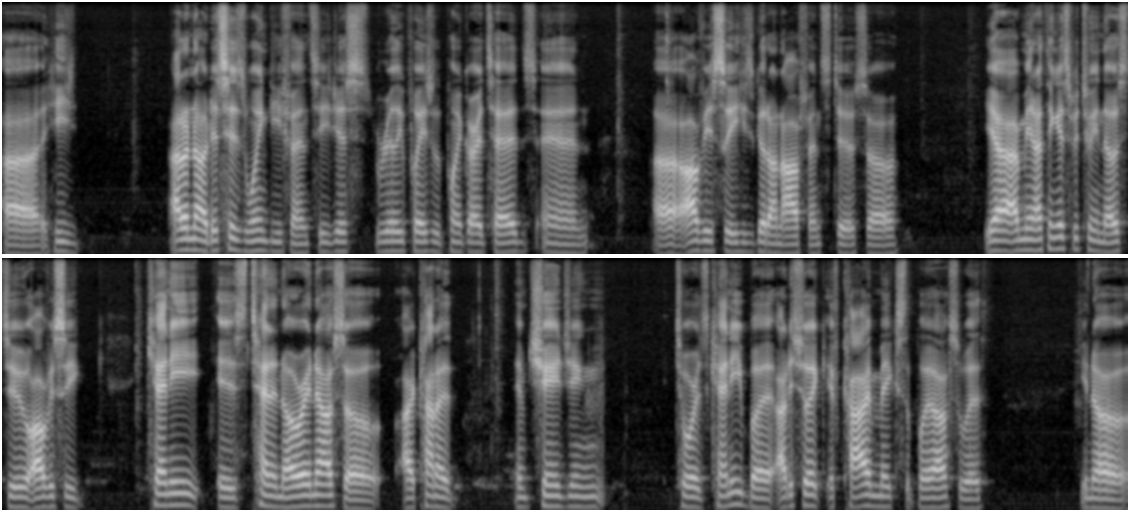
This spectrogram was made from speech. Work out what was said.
Uh, he, I don't know, just his wing defense. He just really plays with point guards' heads, and uh, obviously he's good on offense too. So, yeah, I mean, I think it's between those two. Obviously, Kenny is ten and zero oh right now, so I kind of am changing towards Kenny, but I just feel like if Kai makes the playoffs with, you know,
